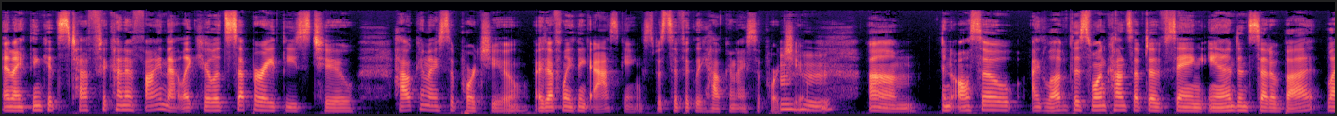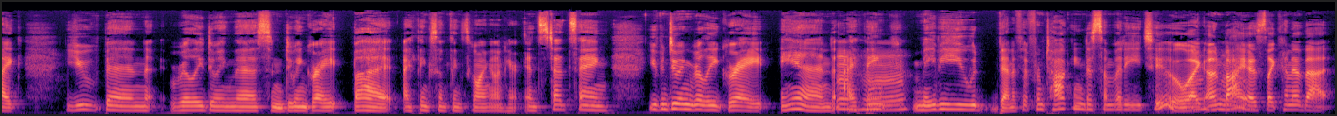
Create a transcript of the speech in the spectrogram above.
And I think it's tough to kind of find that. Like, here, let's separate these two. How can I support you? I definitely think asking specifically, how can I support you? Um, and also, I love this one concept of saying and instead of but. Like, you've been really doing this and doing great, but I think something's going on here. Instead, saying you've been doing really great. And I think mm-hmm. maybe you would benefit from talking to somebody too, like mm-hmm. unbiased, like kind of that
